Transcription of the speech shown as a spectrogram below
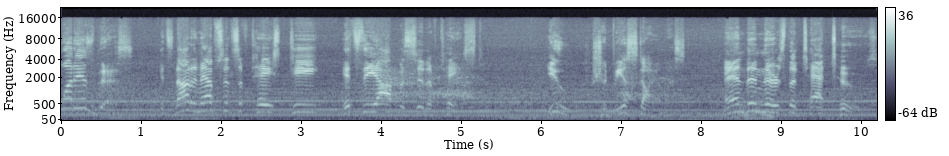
what is this? It's not an absence of taste, T. It's the opposite of taste. You should be a stylist. And then there's the tattoos,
